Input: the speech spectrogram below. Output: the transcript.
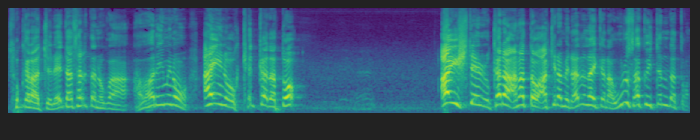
そこから連れ出されたのが憐れみの愛の結果だと愛しているからあなたを諦められないからうるさく言ってるんだと。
